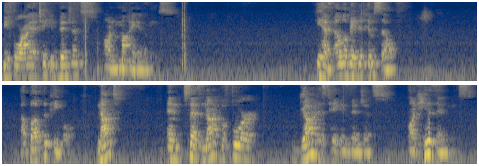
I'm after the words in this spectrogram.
Before I have taken vengeance on my enemies. He has elevated himself above the people, not, and says, not before God has taken vengeance on his enemies,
